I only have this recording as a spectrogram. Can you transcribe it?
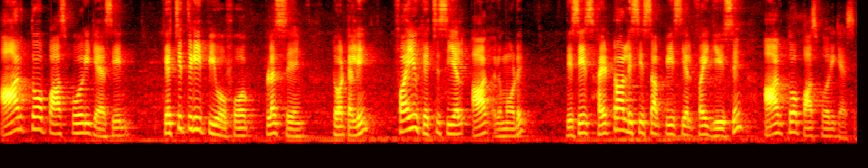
orthophosphoric acid H3PO4 plus totally 5 HCl are removed. This is hydrolysis of PCl5 gives orthophosphoric acid.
